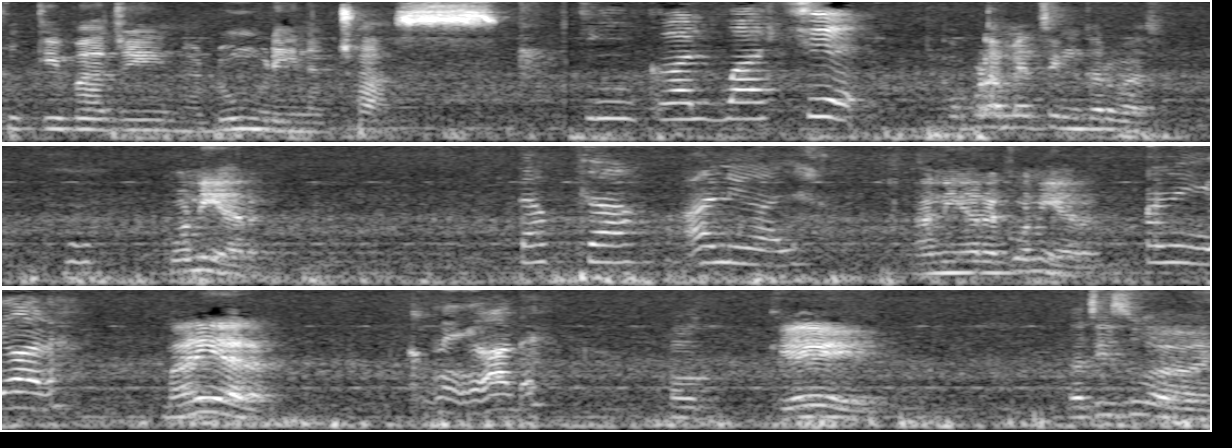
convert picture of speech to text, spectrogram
સૂકી ભાજી ને ડુંગળી ને છાસ કપડા મેચિંગ કરવા છે. કોની યાર આની યાર કોની યાર મારી યાર ઓકે. પછી શું આવે?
